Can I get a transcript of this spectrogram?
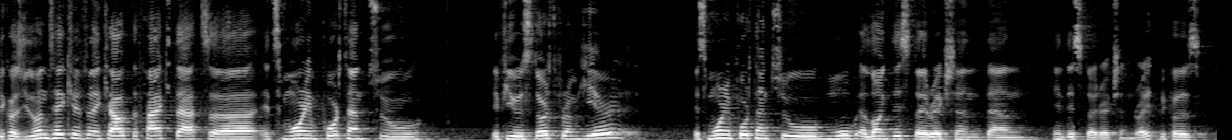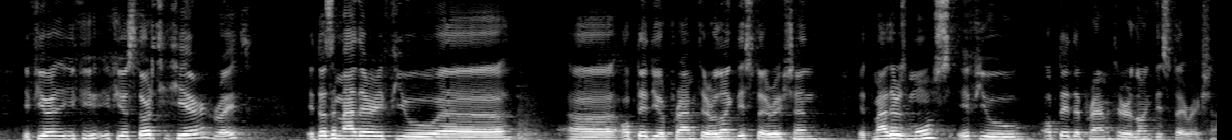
because you don't take into account the fact that uh, it's more important to, if you start from here, it's more important to move along this direction than in this direction, right? Because if you if you if you start here, right, it doesn't matter if you uh, uh, update your parameter along this direction. It matters most if you update the parameter along this direction.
